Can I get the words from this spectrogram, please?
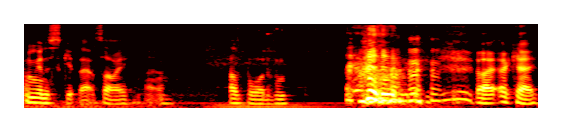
I'm going to skip that, sorry. Uh, I was bored of them. right, okay.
